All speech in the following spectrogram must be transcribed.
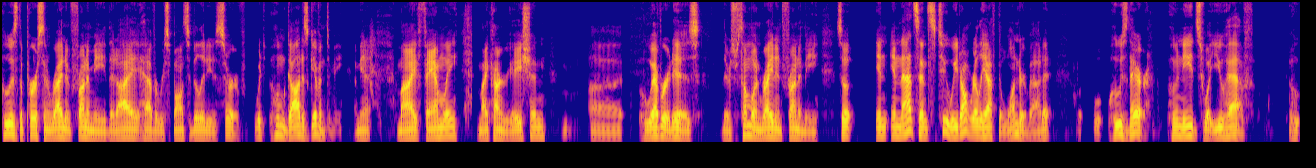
who is the person right in front of me that I have a responsibility to serve, which, whom God has given to me? I mean, my family, my congregation, uh, whoever it is, there's someone right in front of me. So in in that sense too, we don't really have to wonder about it. Who's there? Who needs what you have? Who,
